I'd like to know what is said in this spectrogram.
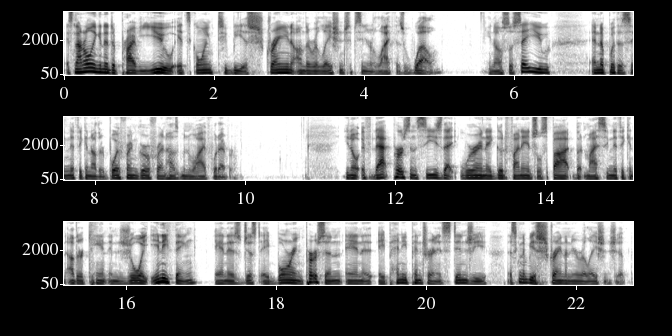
It's not only going to deprive you it's going to be a strain on the relationships in your life as well. You know so say you end up with a significant other boyfriend girlfriend husband wife whatever. You know if that person sees that we're in a good financial spot but my significant other can't enjoy anything and is just a boring person and a penny pincher and is stingy that's going to be a strain on your relationship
